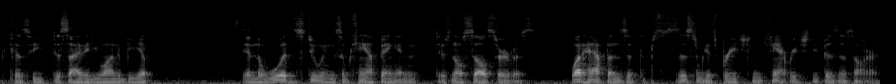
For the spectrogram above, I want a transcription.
because he decided he wanted to be up in the woods doing some camping and there's no cell service. What happens if the system gets breached and you can't reach the business owner?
